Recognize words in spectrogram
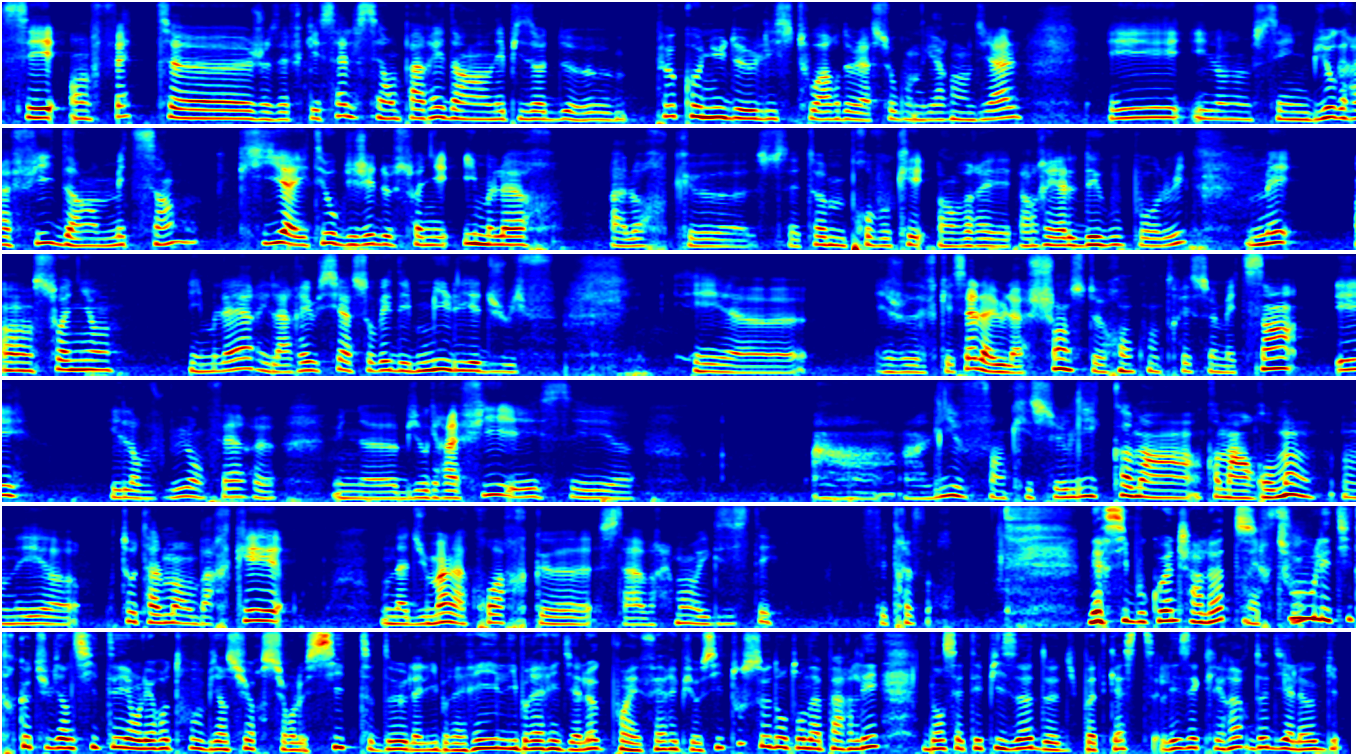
C'est en fait, Joseph Kessel s'est emparé d'un épisode peu connu de l'histoire de la Seconde Guerre mondiale et c'est une biographie d'un médecin qui a été obligé de soigner Himmler alors que cet homme provoquait un, vrai, un réel dégoût pour lui. Mais en soignant Himmler, il a réussi à sauver des milliers de juifs. Et, euh, Joseph Kessel a eu la chance de rencontrer ce médecin et il a voulu en faire euh, une euh, biographie et c'est un, livre qui se lit comme un, comme un roman. On est euh, totalement embarqué. On a du mal à croire que ça a vraiment existé. C'est très fort. Merci beaucoup Anne-Charlotte. Tous les titres que tu viens de citer, on les retrouve bien sûr sur le site de la librairie, librairiedialogue.fr et puis aussi tous ceux dont on a parlé dans cet épisode du podcast Les éclaireurs de dialogue.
